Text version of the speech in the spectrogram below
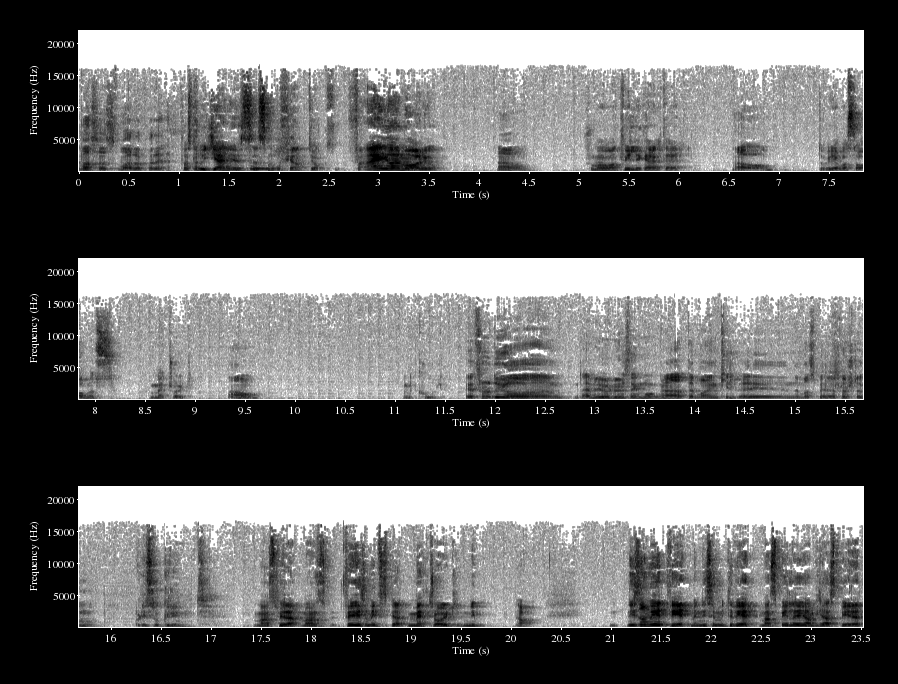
Vad, ska jag svara på det? Fast Luigi han är så småfjantig också. För, nej, jag är Mario. Ja. Får man vara en kvinnlig karaktär. Ja. Då vill jag vara Samus. Från Metroid. Ja. Han är cool. Jag trodde jag, nej det gjorde säkert många, att det var en kille när man spelade första gången. Och det är så grymt. Man spelar, man, för er som inte spelat Metroid, ni, ja. Ni som vet vet, men ni som inte vet, man spelar igenom hela spelet.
